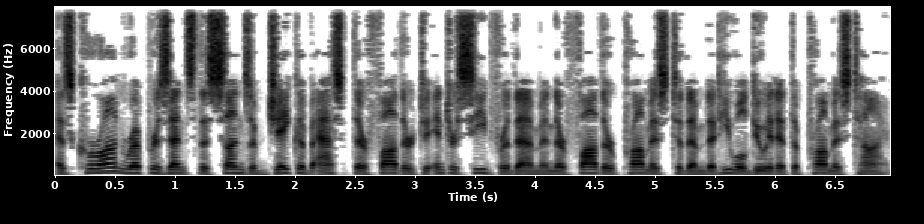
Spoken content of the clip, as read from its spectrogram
As Quran represents the sons of Jacob asked their father to intercede for them and their father promised to them that he will do it at the promised time.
